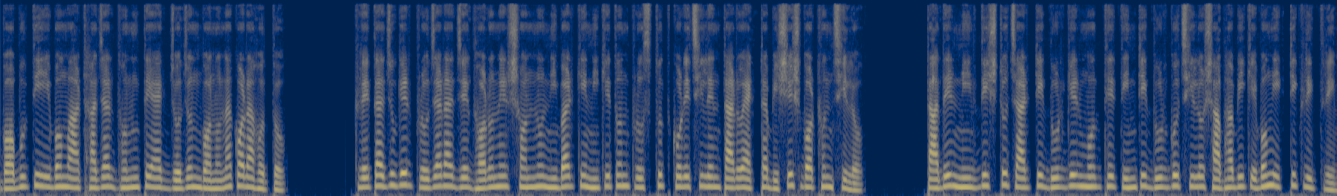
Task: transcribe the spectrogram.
গবুতি এবং আট হাজার ধনুতে এক যোজন গণনা করা হতো। ক্রেতাযুগের প্রজারা যে ধরনের স্বর্ণ নিবারকে নিকেতন প্রস্তুত করেছিলেন তারও একটা বিশেষ গঠন ছিল। তাদের নির্দিষ্ট চারটি দুর্গের মধ্যে তিনটি দুর্গ ছিল স্বাভাবিক এবং একটি কৃত্রিম।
